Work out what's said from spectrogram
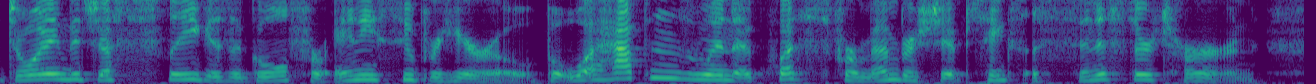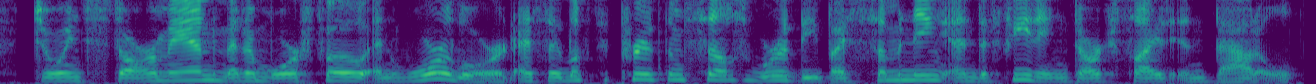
Joining the Justice League is a goal for any superhero, but what happens when a quest for membership takes a sinister turn? Join Starman, Metamorpho, and Warlord as they look to prove themselves worthy by summoning and defeating Darkseid in battle.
